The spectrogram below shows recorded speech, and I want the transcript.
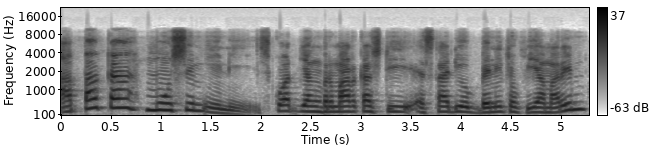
Apakah musim ini skuad yang bermarkas di Estadio Benito Villamarin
